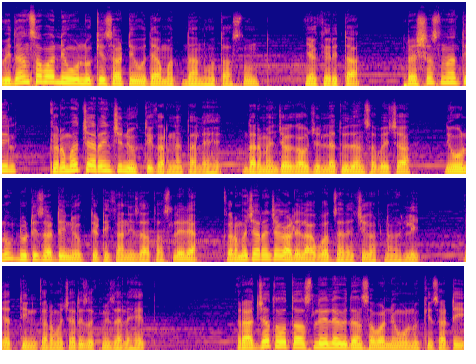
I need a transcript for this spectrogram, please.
विधानसभा निवडणुकीसाठी उद्या मतदान होत असून याकरिता प्रशासनातील कर्मचाऱ्यांची नियुक्ती करण्यात आली आहे. दरम्यान जळगाव जिल्ह्यात विधानसभेच्या निवडणूक ड्युटीसाठी नियुक्ती ठिकाणी जात असलेल्या कर्मचाऱ्यांच्या गाडीला अपघात झाल्याची घटना घडली. यात तीन कर्मचारी जखमी झाले आहेत. राज्यात होत असलेल्या विधानसभा निवडणुकीसाठी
